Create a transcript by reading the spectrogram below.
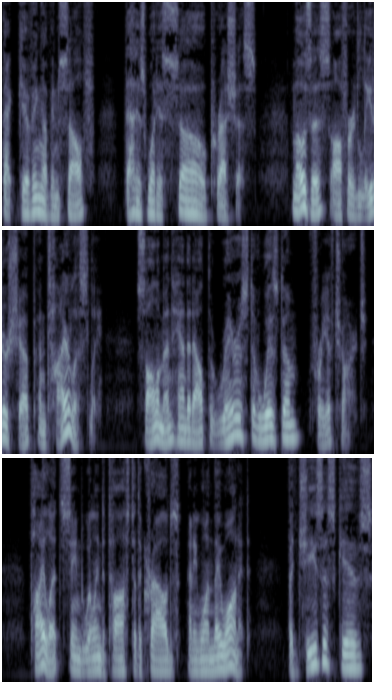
That giving of himself, that is what is so precious. Moses offered leadership and tirelessly. Solomon handed out the rarest of wisdom free of charge. Pilate seemed willing to toss to the crowds anyone they wanted. But Jesus gives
